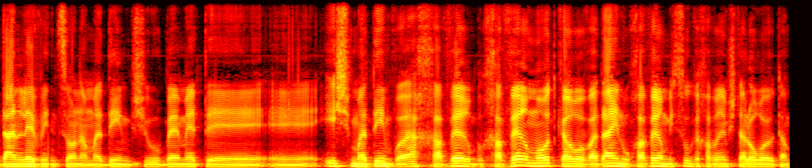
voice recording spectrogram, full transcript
דן לוינסון המדהים, שהוא באמת אה, אה, איש מדהים, והוא היה חבר, חבר מאוד קרוב, עדיין הוא חבר מסוג החברים שאתה לא רואה אותם.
